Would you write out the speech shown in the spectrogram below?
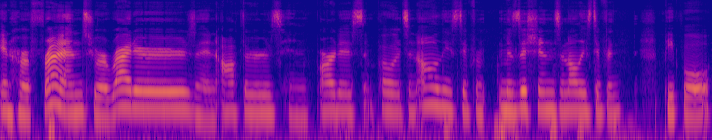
and her friends who are writers and authors and artists and poets and all these different musicians and all these different people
